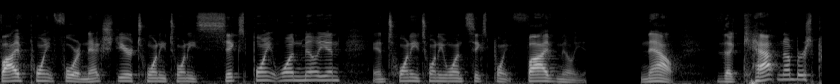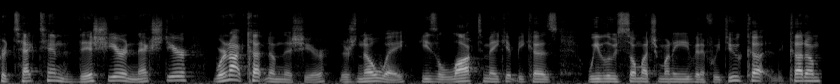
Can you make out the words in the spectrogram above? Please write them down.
5.4 next year, 2020 6.1 million, and 2021 6.5 million. Now, the cap numbers protect him this year and next year. We're not cutting him this year. There's no way. He's a lock to make it because we lose so much money even if we do cut cut him,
